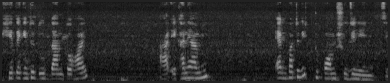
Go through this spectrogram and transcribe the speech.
খেতে কিন্তু দুর্দান্ত হয়। আর এখানে আমি এক বাটির একটু কম সুজি নিয়ে নিচ্ছি।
